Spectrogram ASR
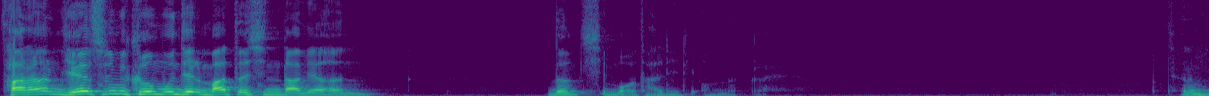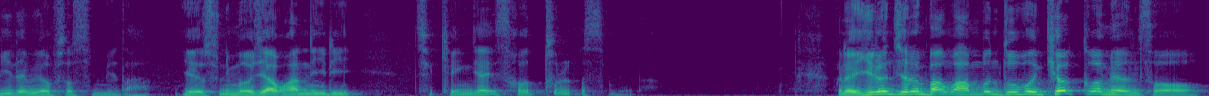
사랑하는 예수님이 그 문제를 맡으신다면 능치 못할 일이 없는 거예요. 저는 믿음이 없었습니다. 예수님 의지하고 하는 일이 굉장히 서툴렀습니다. 그래 이런저런 방법 한 번, 두 번 겪으면서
